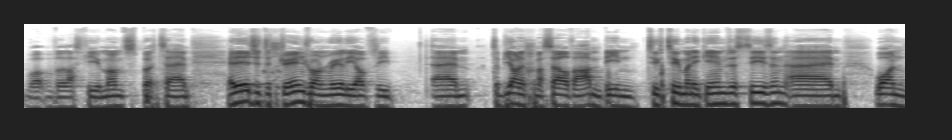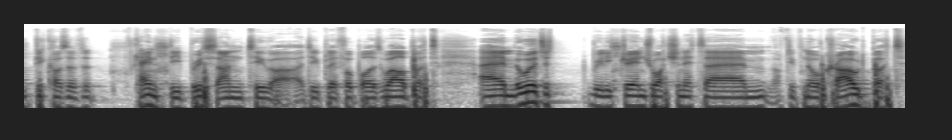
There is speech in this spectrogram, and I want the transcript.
what over the last few months. But um, it is just a strange one, really. Obviously, um, to be honest with myself, I haven't been to too many games this season. Um, one because of the kind of Steve Bruce, and two uh, I do play football as well. But um, it was just really strange watching it. Um, obviously, no crowd, but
